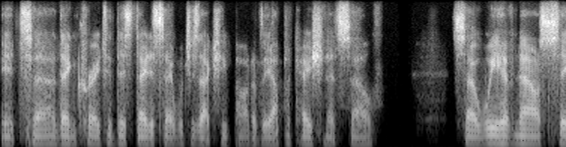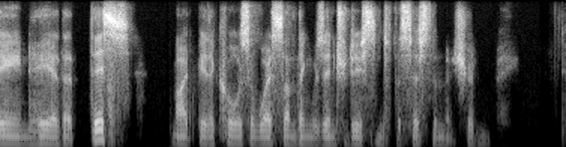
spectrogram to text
it uh, then created this data set, which is actually part of the application itself. So we have now seen here that this might be the cause of where something was introduced into the system that shouldn't be.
